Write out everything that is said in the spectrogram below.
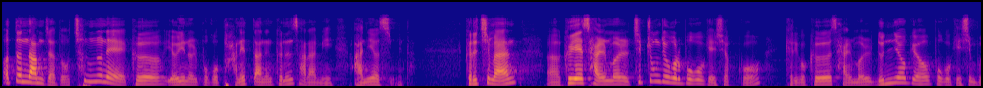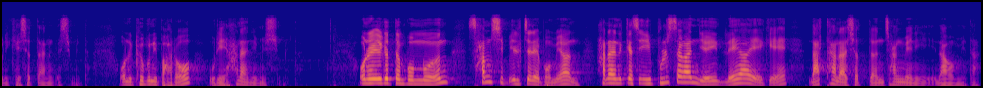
어떤 남자도 첫눈에 그 여인을 보고 반했다는 그런 사람이 아니었습니다. 그렇지만 어, 그의 삶을 집중적으로 보고 계셨고 그리고 그 삶을 눈여겨 보고 계신 분이 계셨다는 것입니다. 오늘 그분이 바로 우리의 하나님이십니다. 오늘 읽었던 본문 31절에 보면 하나님께서 이 불쌍한 여인 레아에게 나타나셨던 장면이 나옵니다.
